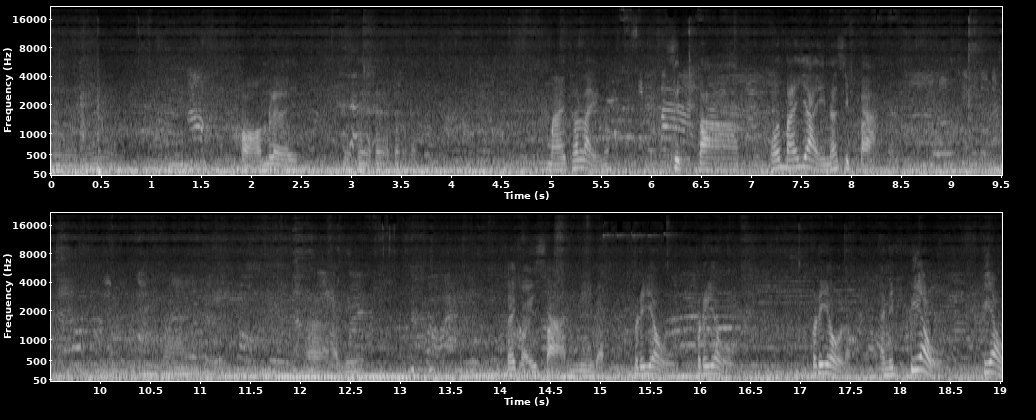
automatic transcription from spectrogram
อืม ห อมเลย ไม้เท่าไหร่นะสิบบาทโอ้ยไม้ใหญ่นะสิบบาทอ่าอันนี้ไส้กรอกอีสานมีแบบเปรี้ยว เปรี้ยว เปรี้ยวเหรอ อันนี้เปรี้ยว เปรี้ยว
